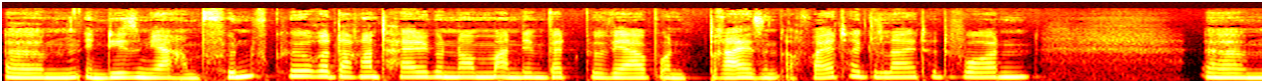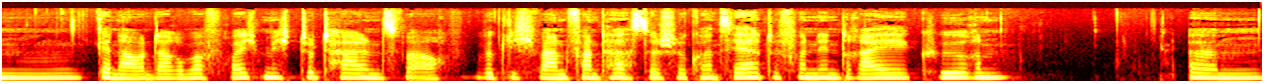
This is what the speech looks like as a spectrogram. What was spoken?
Ähm, in diesem Jahr haben fünf Chöre daran teilgenommen an dem Wettbewerb und drei sind auch weitergeleitet worden. Ähm, genau, darüber freue ich mich total. Und es war auch wirklich waren fantastische Konzerte von den drei Chören. Ähm,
